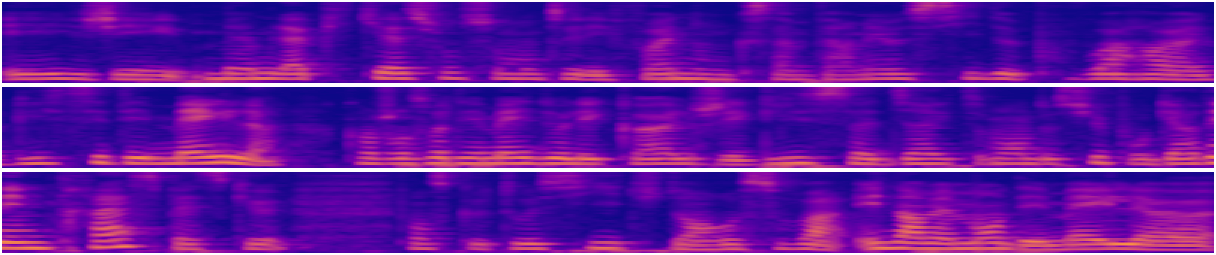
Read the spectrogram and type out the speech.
et j'ai même l'application sur mon téléphone, donc ça me permet aussi de pouvoir glisser des mails quand je reçois des mails de l'école, j'ai glisse directement dessus pour garder une trace parce que je pense que toi aussi, tu dois recevoir énormément des mails euh,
